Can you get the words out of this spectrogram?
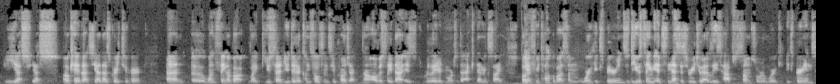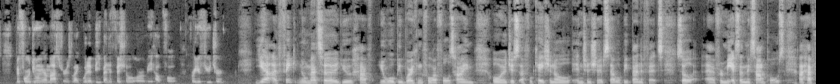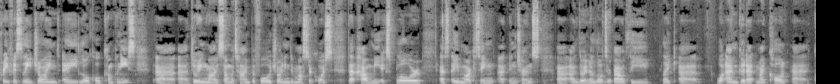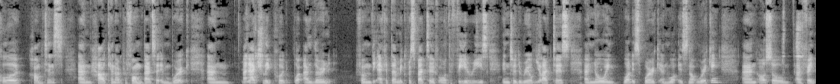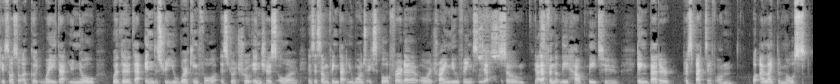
Yes yes. Okay that's yeah that's great to hear and uh, one thing about, like you said, you did a consultancy project. Now, obviously, that is related more to the academic side. But yeah. if we talk about some work experience, do you think it's necessary to at least have some sort of work experience before doing a master's? Like, would it be beneficial or be helpful for your future? Yeah, I think no matter you have you will be working for a full time or just a vocational internships that will be benefits. So uh, for me as an examples, I have previously joined a local companies uh, uh, during my summertime before joining the master course that helped me explore as a marketing uh, interns. Uh, I learned a lot yeah. about the like uh, what I'm good at my core uh, core competence and how can I perform better in work. And yeah. I actually put what I learned from the academic perspective or the theories into the real yep. practice and knowing what is work and what is not working. And also, I think it's also a good way that you know whether that industry you're working for is your true interest or is it something that you want to explore further or trying new things. Yes. So it definitely helped me to gain better perspective on what I like the most.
